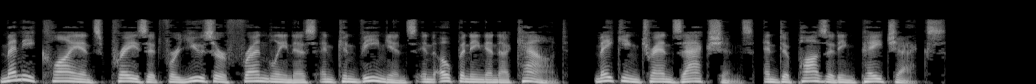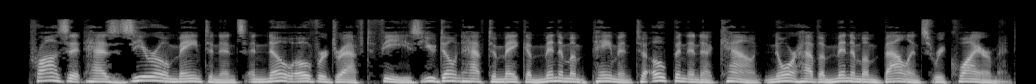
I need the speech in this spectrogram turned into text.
many clients praise it for user-friendliness and convenience in opening an account, making transactions, and depositing paychecks. Prosit has zero maintenance and no overdraft fees you don't have to make a minimum payment to open an account nor have a minimum balance requirement.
